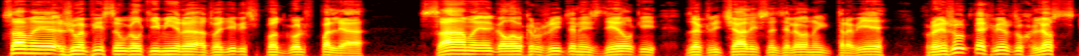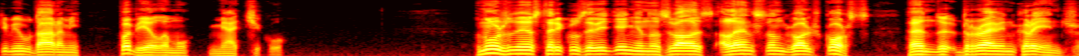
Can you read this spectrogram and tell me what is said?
Самые живописные уголки мира отводились под гольф-поля. Самые головокружительные сделки заключались на зеленой траве в промежутках между хлесткими ударами по белому мячику. Нужное старику заведение называлось Лэнстон Гольф Корс and Driving Range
